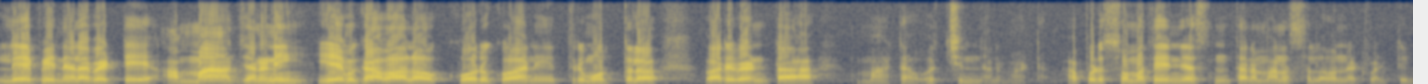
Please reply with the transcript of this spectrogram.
లేపి నిలబెట్టి అమ్మా జనని ఏమి కావాలో కోరుకో అని త్రిమూర్తుల వారి వెంట మాట వచ్చిందనమాట. అప్పుడు సుమతి ఏం చేస్తుంది? తన మనసులో ఉన్నటువంటి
